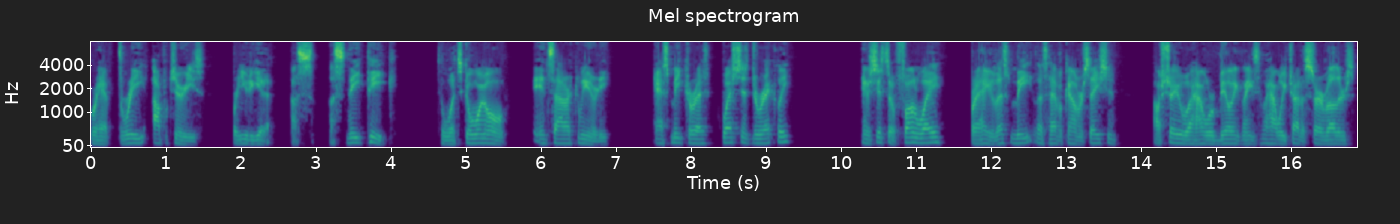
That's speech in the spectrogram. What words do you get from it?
we have three opportunities for you to get a, a, a sneak peek to what's going on inside our community. Ask me correct questions directly. And it's just a fun way for, hey, let's meet, let's have a conversation. I'll show you how we're building things, how we try to serve others,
